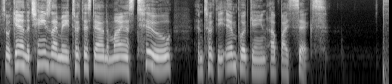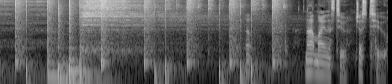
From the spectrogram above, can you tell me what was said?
So again, the change that I made took this down to minus 2 and took the input gain up by 6. Oh, not minus 2, just 2.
